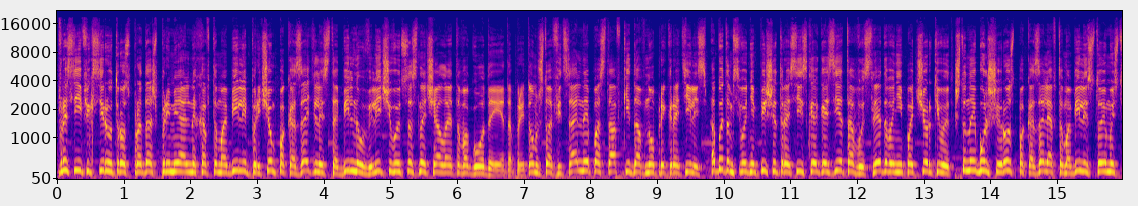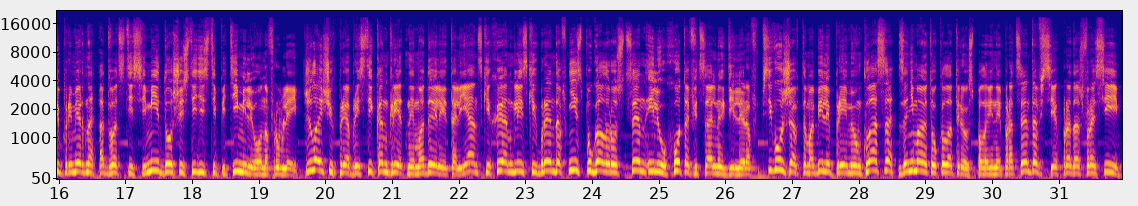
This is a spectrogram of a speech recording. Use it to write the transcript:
В России фиксируют рост продаж премиальных автомобилей, причем показатели стабильно увеличиваются с начала этого года, и это при том, что официальные поставки давно прекратились. Об этом сегодня пишет российская газета. В исследовании подчеркивают, что наибольший рост показали автомобили стоимостью примерно от 27 до 65 миллионов рублей. Желающих приобрести конкретные модели итальянских и английских брендов не испугал рост цен или уход официальных дилеров. Всего же автомобили премиум-класса занимают около 3,5 2,5% всех продаж в России.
